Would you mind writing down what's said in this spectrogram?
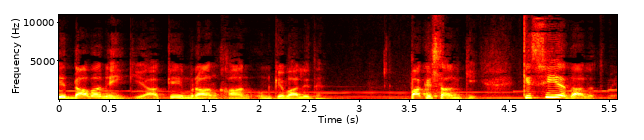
यह दावा नहीं किया कि इमरान खान उनके वालिद हैं। पाकिस्तान की किसी अदालत में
